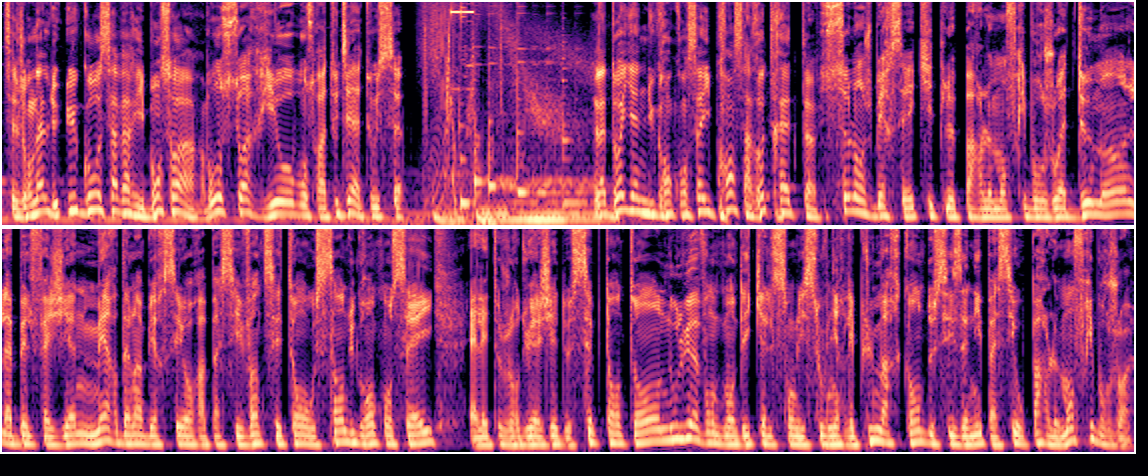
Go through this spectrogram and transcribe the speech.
C'est le journal de Hugo Savary. Bonsoir. Bonsoir Rio. Bonsoir à toutes et à tous. La doyenne du Grand Conseil prend sa retraite. Solange Berset quitte le Parlement fribourgeois demain. La belfagienne, mère d'Alain Berset, aura passé 27 ans au sein du Grand Conseil. Elle est aujourd'hui âgée de 70 ans. Nous lui avons demandé quels sont les souvenirs les plus marquants de ces années passées au Parlement fribourgeois.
